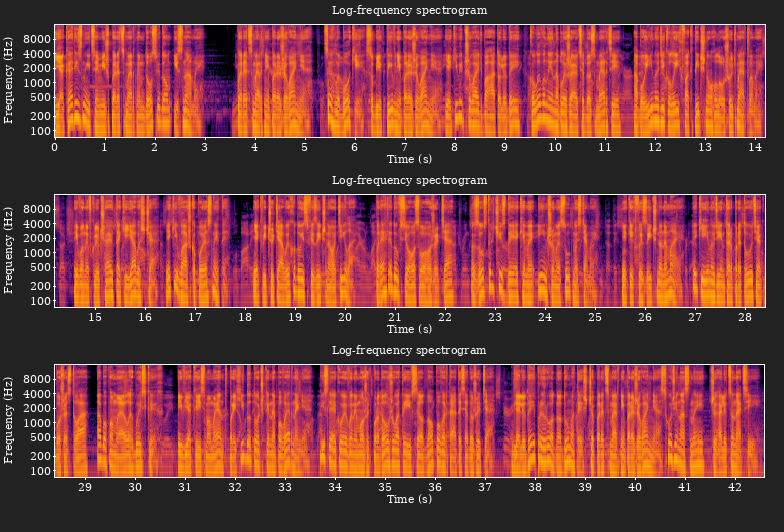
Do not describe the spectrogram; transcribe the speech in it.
Яка різниця між передсмертним досвідом і снами? Передсмертні переживання це глибокі, суб'єктивні переживання, які відчувають багато людей, коли вони наближаються до смерті, або іноді, коли їх фактично оголошують мертвими. І вони включають такі явища, які важко пояснити, як відчуття виходу із фізичного тіла, перегляду всього свого життя, зустрічі з деякими іншими сутностями, яких фізично немає, які іноді інтерпретують як божества або померлих близьких, і в якийсь момент прихід до точки неповернення, після якої вони можуть продовжувати і все одно повертатися до життя. Для людей природно думати, що передсмертні переживання схожі на сни чи галюцинації.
